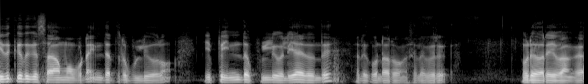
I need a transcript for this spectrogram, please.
இதுக்கு இதுக்கு சமமாக போட்டால் இந்த இடத்துல புள்ளி வரும். இப்போ இந்த புள்ளி வழியாக இது வந்து அப்படி கொண்டாடுவாங்க சில பேர். இப்படி வரைவாங்க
